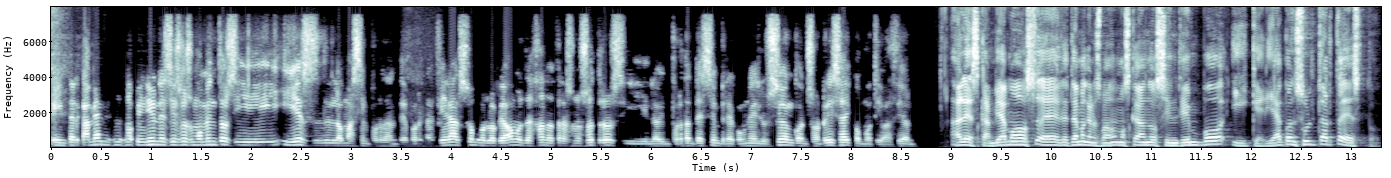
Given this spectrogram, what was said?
E intercambiar sus opiniones y esos momentos y, es lo más importante, porque al final somos lo que vamos dejando tras nosotros y lo importante es siempre con una ilusión, con sonrisa y con motivación. Alex, cambiamos eh, de tema que nos vamos quedando sin tiempo y quería consultarte esto.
